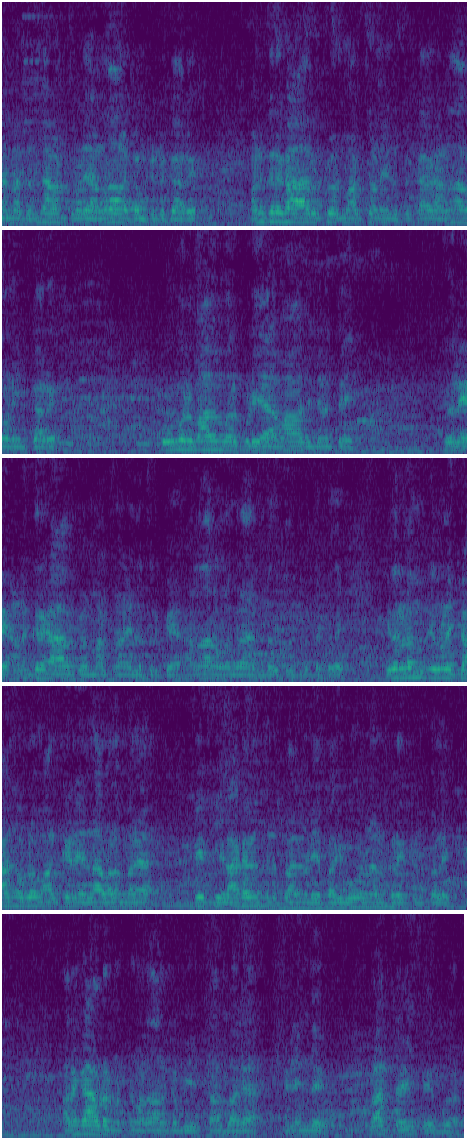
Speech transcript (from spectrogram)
நம்ம பிருந்தாவனத்தினுடைய அன்னதானம் கமிட்டி இருக்கார். அனுகிரக ஆறுற்றோர் மாற்றுத்தான இல்லத்திற்காக அன்னதானம் வழங்கியிருக்காரு. ஒவ்வொரு மாதம் வரக்கூடிய அமாவாசை தினத்தை இதில் அனுகிரக ஆறுற்றோர் மாற்றுத்தான இல்லத்திற்கு அன்னதானம் வழங்குகிறார் என்பது குறிப்பிடத்தக்கது. இவர்களும் இவர்களை சார்ந்தவர்களும் வாழ்க்கையில் எல்லா விளம்பர பேசிய ஸ்ரீ ராகவேந்திர சுவாமியுடைய பரிபூர்ண கிடைக்கும் சொல்லி அரங்காவலர் மற்றும் அன்னதான கமிட்டி சார்பாக இணைந்து பிரார்த்தனை செய்கிறார்.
